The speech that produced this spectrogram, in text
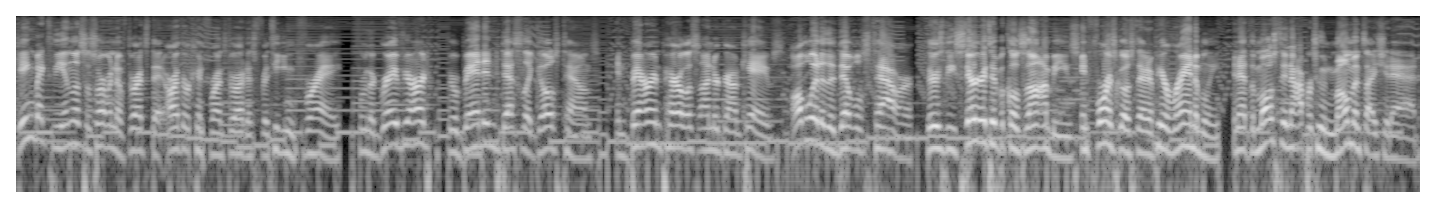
Getting back to the endless assortment of threats that Arthur confronts throughout his fatiguing fray, from the graveyard, through abandoned, desolate ghost towns, and barren, perilous underground caves, all the way to the Devil's Tower, there's these stereotypical zombies and forest ghosts that appear randomly, and at the most inopportune moments I should add.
